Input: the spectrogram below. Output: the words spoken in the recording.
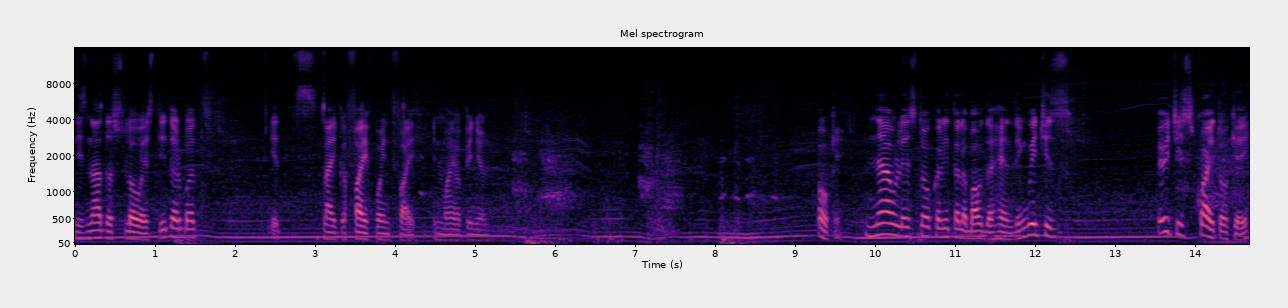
It's not the slowest either but it's like a 5.5 in my opinion. Okay now let's talk a little about the handling which is which is quite okay.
